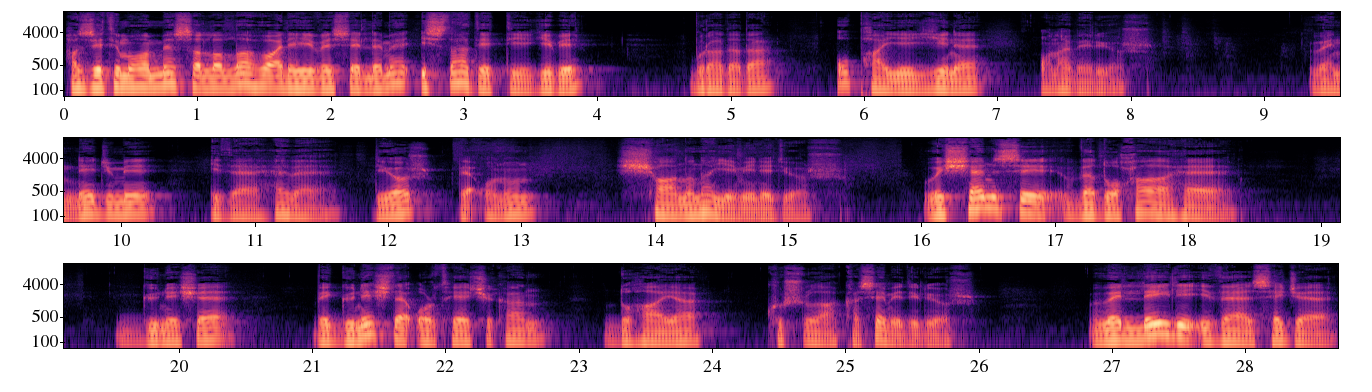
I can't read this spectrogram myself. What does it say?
Hz. Muhammed sallallahu aleyhi ve selleme isnat ettiği gibi burada da o payı yine ona veriyor. Ve necmi ize heve diyor ve onun şanına yemin ediyor. Ve şemsi ve duhahe güneşe ve güneşle ortaya çıkan duhaya, kuşluğa kasem ediliyor. Ve leyli izâ sece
